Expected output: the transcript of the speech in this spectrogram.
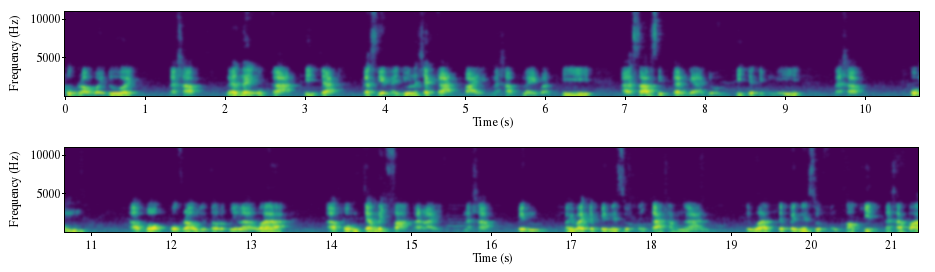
พวกเราไว้ด้วยนะครับ และในโอกาสที่จะ เกษียณอายุราชการไปนะครับ ในวันที่ 30 กันยายนที่จะถึงนี้นะครับ ผมอบอกพวกเราอยู่ตลอดเวลาว่าผมจะไม่ฝากอะไรนะครับ เป็นไม่ว่าจะเป็นในส่วนของการทำงาน หรือว่าจะเป็นในส่วนของข้อคิดนะครับ ว่า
